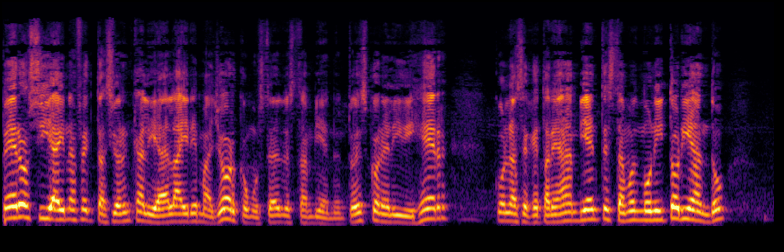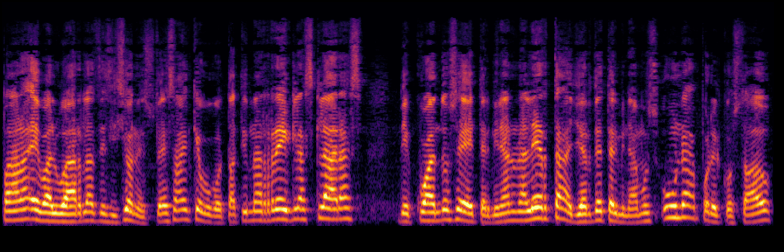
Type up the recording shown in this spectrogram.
pero sí hay una afectación en calidad del aire mayor, como ustedes lo están viendo. Entonces, con el IDIGER, con la Secretaría de Ambiente, estamos monitoreando para evaluar las decisiones. Ustedes saben que Bogotá tiene unas reglas claras de cuándo se determina una alerta. Ayer determinamos una por el costado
